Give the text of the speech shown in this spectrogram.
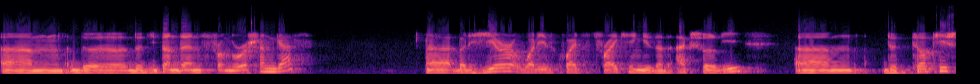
um, the, the dependence from Russian gas. Uh, but here, what is quite striking is that actually um, the Turkish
